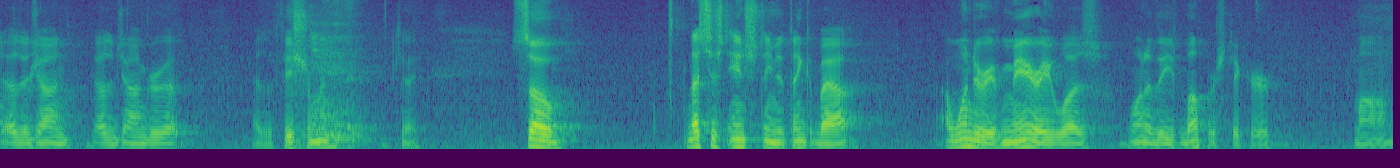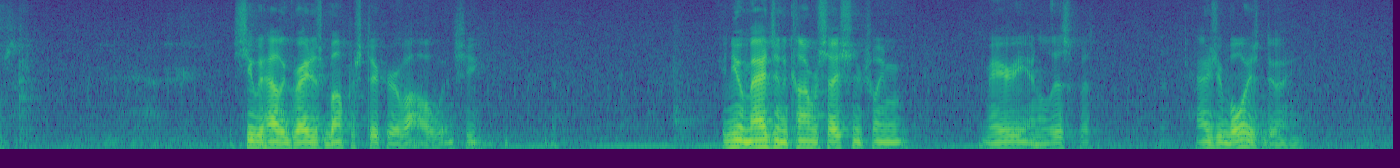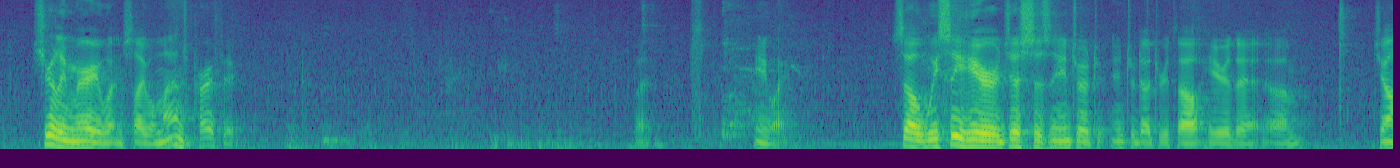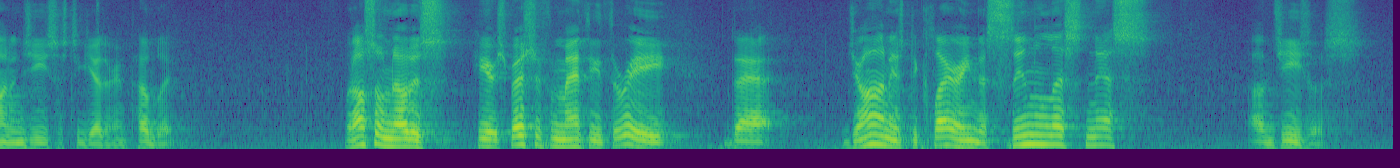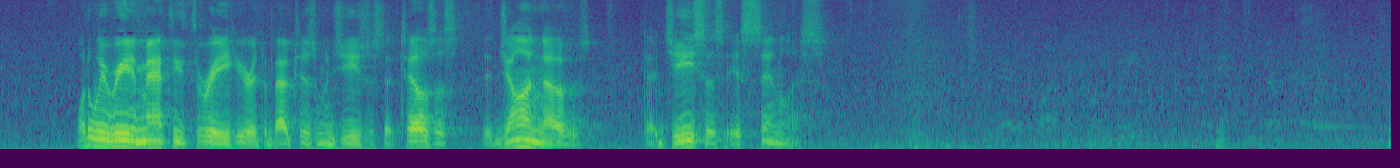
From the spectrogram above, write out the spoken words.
The other John, the other John grew up as a fisherman. Okay. So that's just interesting to think about. I wonder if Mary was one of these bumper sticker moms. She would have the greatest bumper sticker of all, wouldn't she? Can you imagine the conversation between Mary and Elizabeth? How's your boys doing? Surely Mary wouldn't say, Well, mine's perfect. But anyway. So we see here, just as an intro- introductory thought here, that um, John and Jesus together in public. But also notice here, especially from Matthew 3, that John is declaring the sinlessness of Jesus. What do we read in Matthew 3 here at the baptism of Jesus that tells us that John knows that Jesus is sinless?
